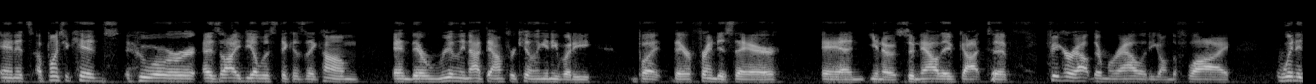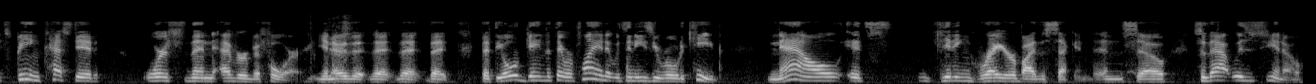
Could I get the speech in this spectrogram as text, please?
and it's a bunch of kids who are as idealistic as they come, and they're really not down for killing anybody, but their friend is there, and you know so now they've got to figure out their morality on the fly when it's being tested worse than ever before. You know that that that that that the old game that they were playing it was an easy rule to keep. Now it's getting grayer by the second, and so so that was you know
